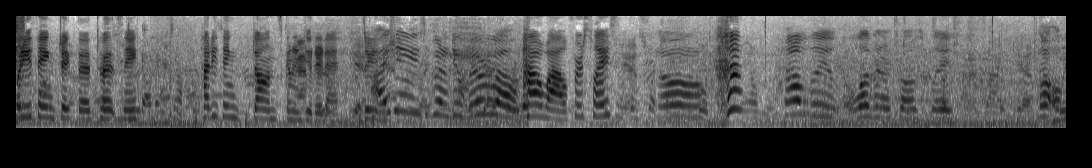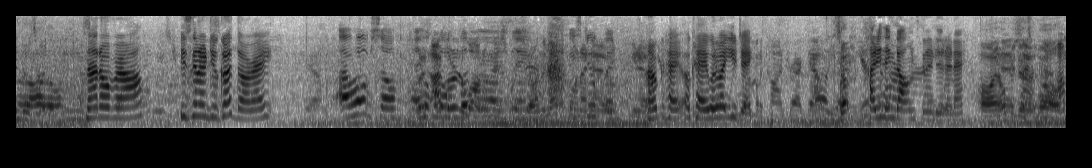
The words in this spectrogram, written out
What do you think, Jake the toilet snake? How do you think Don's gonna do today? Do- I think he's gonna do very well. How well? First place? No, oh. probably 11 or 12th place. Not overall. Not overall? He's gonna do good though, right? Yeah. I hope so. I hope I I've don't learned a flip lot on this one, so on the next Be one I know, you know, Okay, okay. What about you, Jake? I'm contract out. Oh, so- How do you think Dalton's gonna do today? Oh, I hope he does well. I'm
